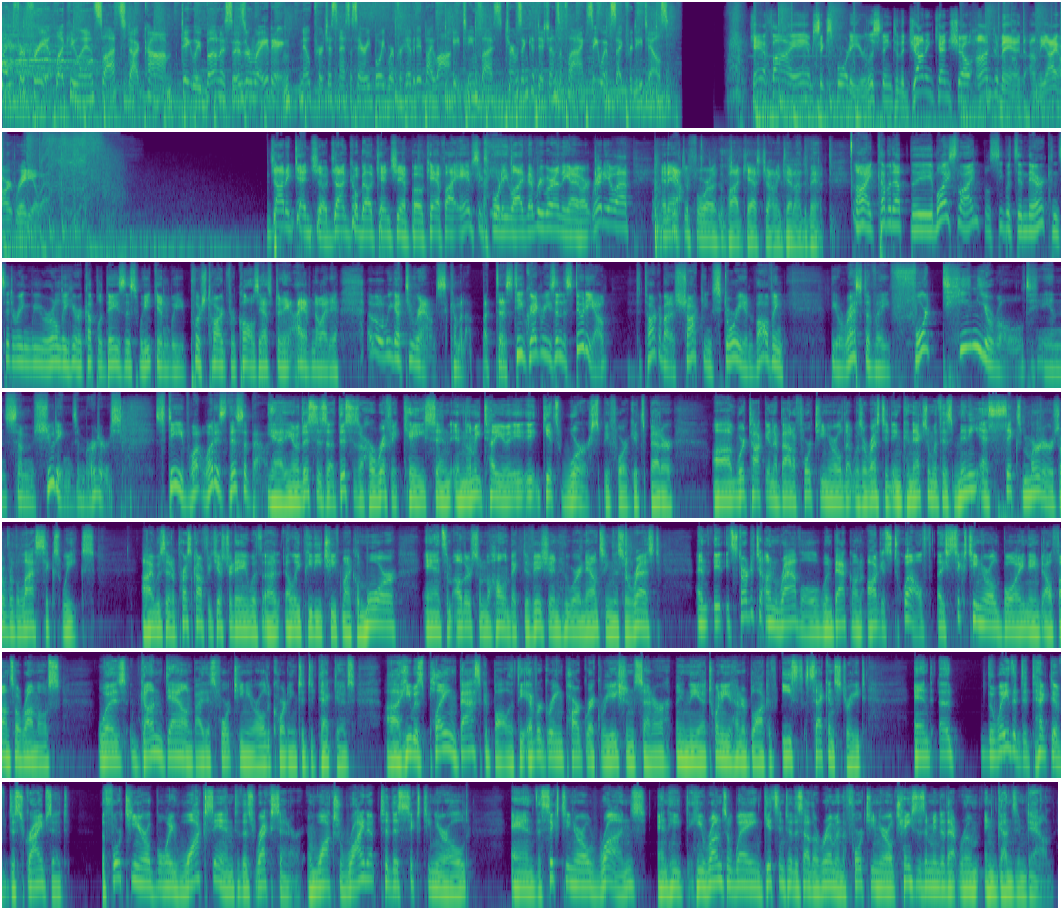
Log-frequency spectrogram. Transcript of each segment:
Play for free at LuckyLandSlots.com. Daily bonuses are waiting. No purchase necessary. Void were prohibited by law. 18 plus. Terms and conditions apply. See website for details. KFI AM 640. You're listening to the John and Ken Show on demand on the iHeartRadio app. John and Ken Show. John Kobylt, Ken Chiampou, KFI AM 640 live everywhere on the iHeartRadio app. And after four, the podcast, John and Ken on demand. All right, coming up, the Moist line. We'll see what's in there, considering we were only here a couple of days this week and we pushed hard for calls yesterday. I have no idea. Uh, We got two rounds coming up. But uh, Steve Gregory's in the studio to talk about a shocking story involving the arrest of a 14 year old in some shootings and murders. Steve, what, what is this about? Yeah, you know this is a this is a horrific case, and and let me tell you, it, it gets worse before it gets better. Uh, we're talking about a 14 year old that was arrested in connection with as many as six murders over the last six weeks. I was at a press conference yesterday with uh, LAPD Chief Michel Moore and some others from the Hollenbeck Division who were announcing this arrest. And it, it started to unravel when back on August 12th, a 16 year old boy named Alfonso Ramos was gunned down by this 14 year old, according to detectives. Uh, he was playing basketball at the Evergreen Park Recreation Center in the uh, 2800 block of East 2nd Street. And uh, the way the detective describes it, the 14 year old boy walks into this rec center and walks right up to this 16 year old. And the 16 year old runs and he, he runs away and gets into this other room. And the 14 year old chases him into that room and guns him down.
